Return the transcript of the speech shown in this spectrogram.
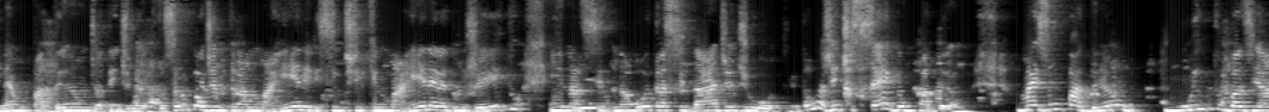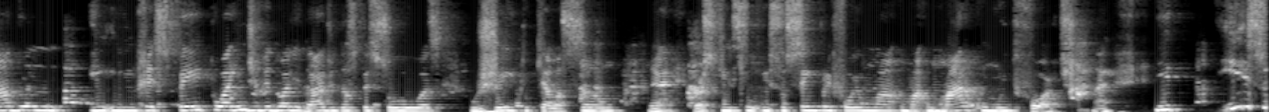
né, um padrão de atendimento. Você não pode entrar numa Renner e sentir que numa Renner é de um jeito e na, na outra cidade é de outro. Então a gente segue um padrão, mas um padrão muito baseado em, em, em respeito à individualidade das pessoas, o jeito que elas são, né? Eu acho que isso, isso sempre foi uma, uma um marco muito forte, né? E isso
